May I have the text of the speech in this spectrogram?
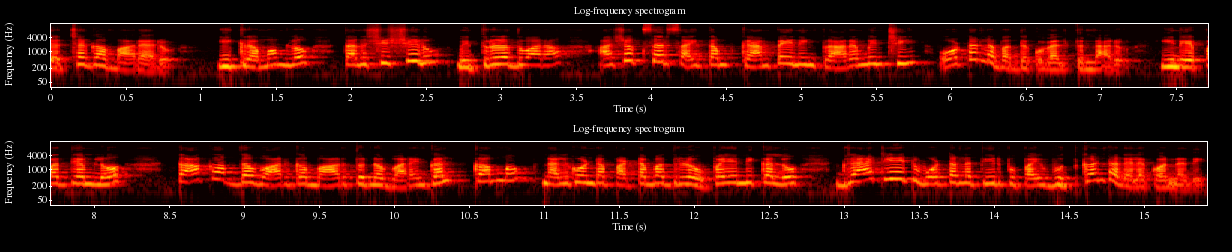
చర్చగా మారారు. ఈ క్రమంలో తన శిష్యులు మిత్రుల ద్వారా అశోక్ సార్ సైతం క్యాంపెయినింగ్ ప్రారంభించి ఓటర్ల వద్దకు వెళ్తున్నారు. ఈ నేపథ్యంలో టాక్ ఆఫ్ ద వార్గా మారుతున్న వరంగల్ ఖమ్మం నల్గొండ పట్టభద్రుల ఉప ఎన్నికల్లో గ్రాడ్యుయేట్ ఓటర్ల తీర్పుపై ఉత్కంఠ నెలకొన్నది.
